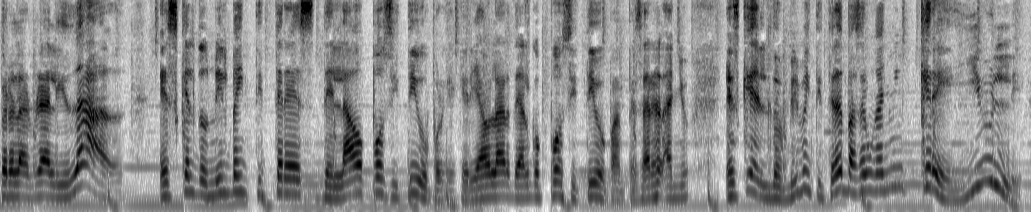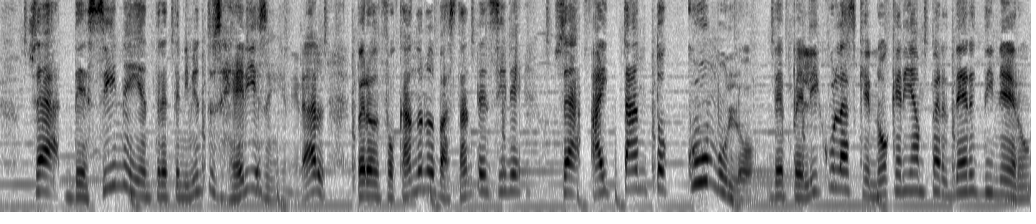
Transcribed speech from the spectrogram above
Pero la realidad es que el 2023 del lado positivo, porque quería hablar de algo positivo para empezar el año, es que el 2023 va a ser un año increíble. O sea, de cine y entretenimiento es series en general, pero enfocándonos bastante en cine, o sea, hay tanto cúmulo de películas que no querían perder dinero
